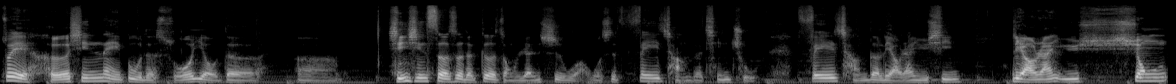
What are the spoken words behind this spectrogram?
最核心内部的所有的呃形形色色的各种人事物啊，我是非常的清楚，非常的了然于心。了然于胸，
